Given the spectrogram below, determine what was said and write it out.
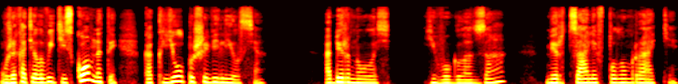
Уже хотела выйти из комнаты, как Юл пошевелился. Обернулась. Его глаза мерцали в полумраке.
